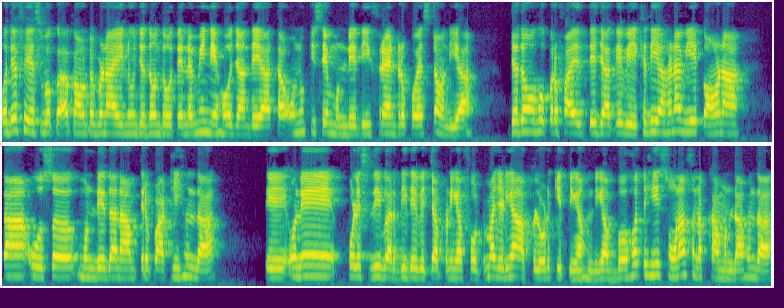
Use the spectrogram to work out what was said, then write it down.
ਉਹਦੇ ਫੇਸਬੁੱਕ ਅਕਾਊਂਟ ਬਣਾਏ ਨੂੰ ਜਦੋਂ 2-3 ਮਹੀਨੇ ਹੋ ਜਾਂਦੇ ਆ ਤਾਂ ਉਹਨੂੰ ਕਿਸੇ ਮੁੰਡੇ ਦੀ ਫਰੈਂਡ ਰਿਕੁਐਸਟ ਆਉਂਦੀ ਆ। ਜਦੋਂ ਉਹ ਪ੍ਰੋਫਾਈਲ ਤੇ ਜਾ ਕੇ ਵੇਖਦੀ ਆ, ਹਨਾ ਵੀ ਇਹ ਕੌਣ ਆ, ਤਾਂ ਉਸ ਮੁੰਡੇ ਦਾ ਨਾਮ ਤ੍ਰਿਪਾਠੀ ਹੁੰਦਾ ਤੇ ਉਹਨੇ ਪੁਲਿਸ ਦੀ ਵਰਦੀ ਦੇ ਵਿੱਚ ਆਪਣੀਆਂ ਫੋਟੋਆਂ ਜਿਹੜੀਆਂ ਅਪਲੋਡ ਕੀਤੀਆਂ ਹੁੰਦੀਆਂ, ਬਹੁਤ ਹੀ ਸੋਹਣਾ ਸੁਨੱਖਾ ਮੁੰਡਾ ਹੁੰਦਾ,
